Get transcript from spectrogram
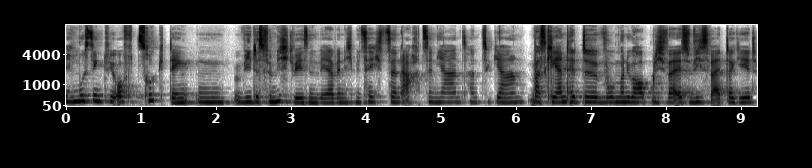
ich muss irgendwie oft zurückdenken, wie das für mich gewesen wäre, wenn ich mit 16, 18 Jahren, 20 Jahren was gelernt hätte, wo man überhaupt nicht weiß, wie es weitergeht.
